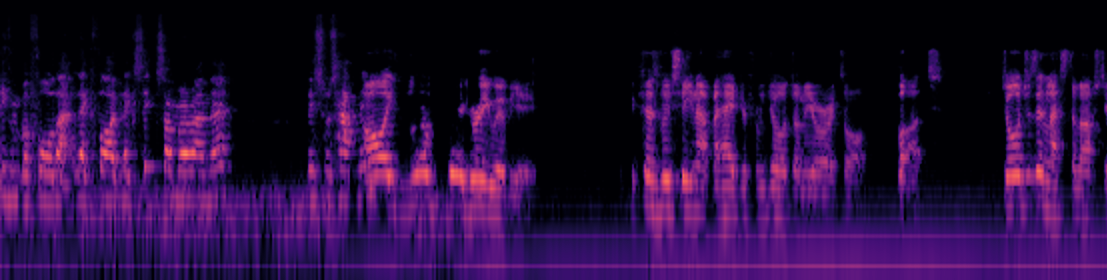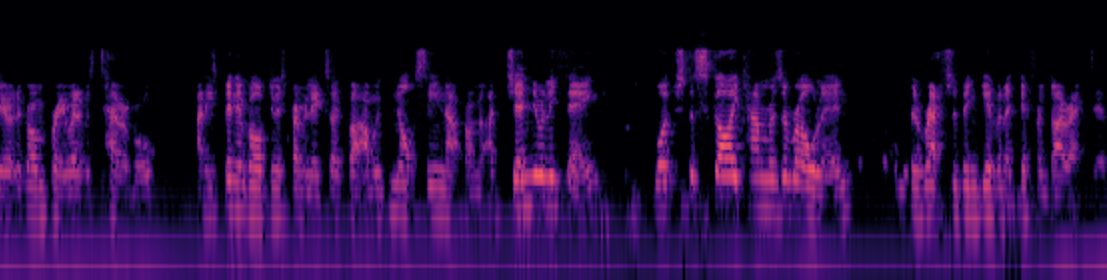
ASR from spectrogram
even before that, leg five, leg six, somewhere around there. This was happening. I'd love to agree with you because we've seen that behaviour from George on the Euro Tour. But George was in Leicester last year at the Grand Prix when it was terrible, and he's been involved in his Premier League so far, and we've not seen that from him. I genuinely think once the Sky cameras are rolling, the refs have been given a different directive.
